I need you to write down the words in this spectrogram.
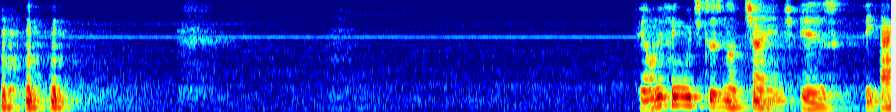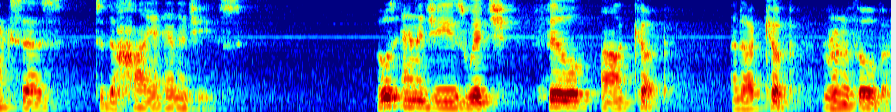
The only thing which does not change is the access to the higher energies. Those energies which fill our cup, and our cup runneth over.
